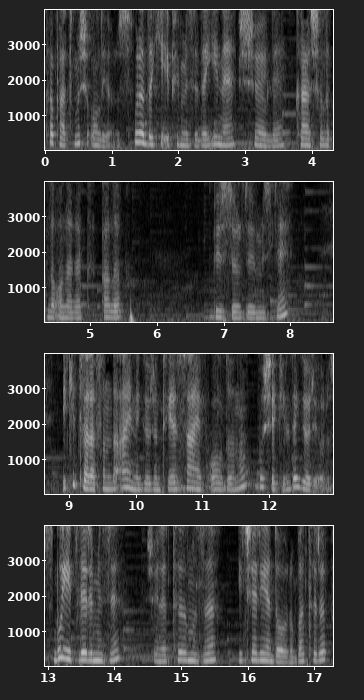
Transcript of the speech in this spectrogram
kapatmış oluyoruz. Buradaki ipimizi de yine şöyle karşılıklı olarak alıp büzdürdüğümüzde iki tarafında aynı görüntüye sahip olduğunu bu şekilde görüyoruz. Bu iplerimizi şöyle tığımızı içeriye doğru batırıp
